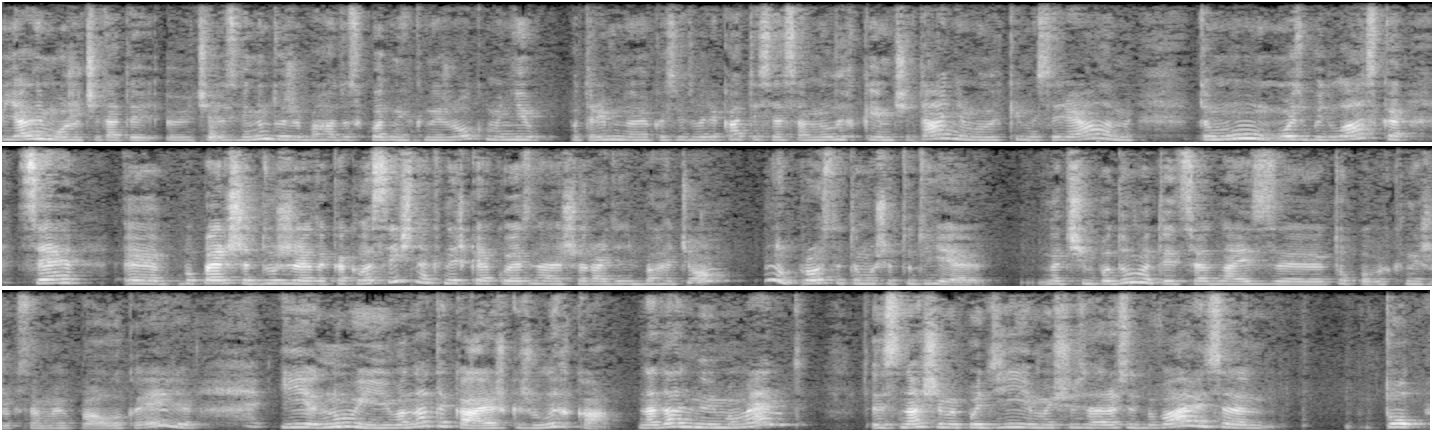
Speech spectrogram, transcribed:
я не можу читати е, через війну дуже багато складних книжок. Мені потрібно якось відволікатися саме легким читанням, легкими серіалами. Тому, ось, будь ласка, це, е, по-перше, дуже така класична книжка, яку я знаю, що радять багатьом. Ну просто тому, що тут є над чим подумати. і Це одна із е, топових книжок саме Пауло Коелі. І ну і вона така, я ж кажу, легка. На даний момент з нашими подіями, що зараз відбуваються, топ.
